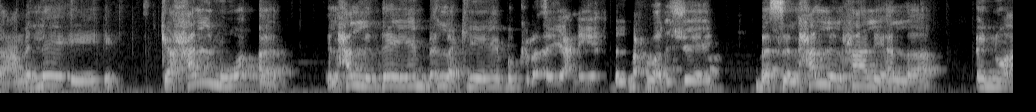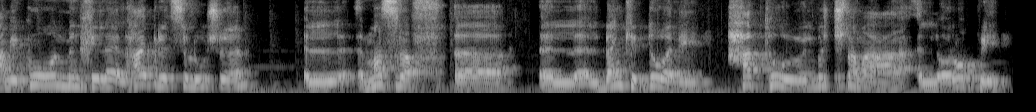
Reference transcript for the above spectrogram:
عم نلاقي كحل مؤقت. الحل الدايم بقول لك إياه بكرة يعني بالمحور الجاي. بس الحل الحالي هلا إنه عم يكون من خلال hybrid solution المصرف البنك الدولي حط هو المجتمع الأوروبي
